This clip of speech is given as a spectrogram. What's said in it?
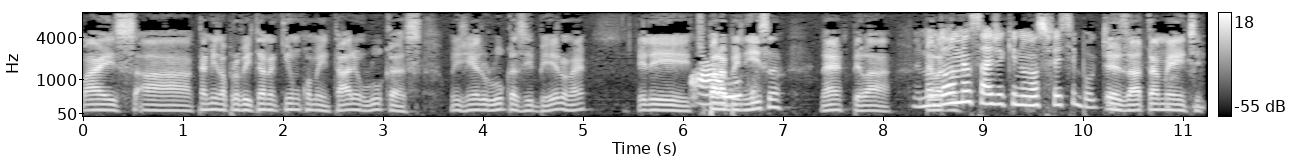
Mas a Camila, aproveitando aqui um comentário, o Lucas, o engenheiro Lucas Ribeiro, né? Ele te ah, parabeniza. Lucas né? Pela, ele mandou pela... uma mensagem aqui no nosso Facebook. Exatamente.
